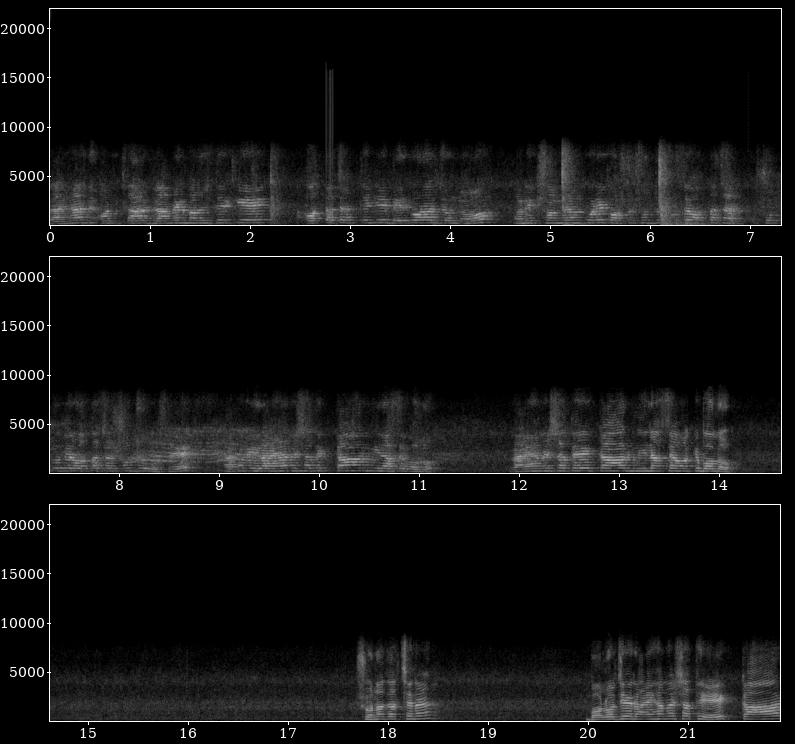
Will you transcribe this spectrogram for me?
রায়হান তার গ্রামের মানুষদেরকে অত্যাচার থেকে বের করার জন্য অনেক সংগ্রাম করে কষ্ট সহ্য করছে অত্যাচার, শত্রুদের অত্যাচার সহ্য করছে। এখন এই রায়হানের সাথে কার মিল আছে বলো? রায়হানের সাথে কার মিল আছে আমাকে বলো? শোনা যাচ্ছে না? বলো যে রায়হানের সাথে কার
